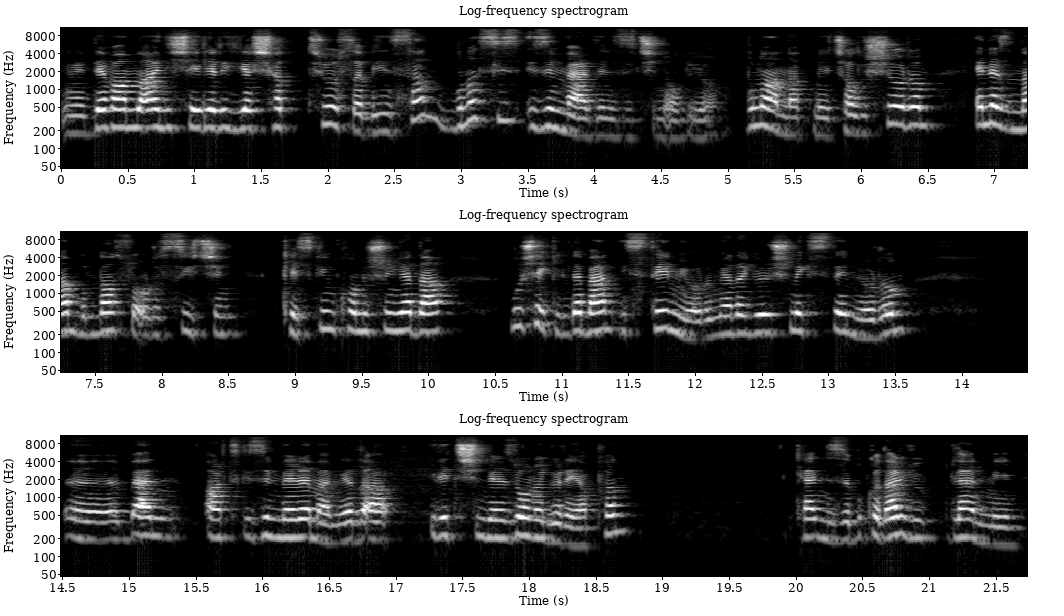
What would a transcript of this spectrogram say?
E, Devamlı aynı şeyleri yaşatıyorsa bir insan buna siz izin verdiğiniz için oluyor. Bunu anlatmaya çalışıyorum. En azından bundan sonrası için keskin konuşun ya da bu şekilde ben istemiyorum ya da görüşmek istemiyorum. Ee, Ben artık izin veremem ya da iletişimlerinizi ona göre yapın. Kendinize bu kadar yüklenmeyin.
